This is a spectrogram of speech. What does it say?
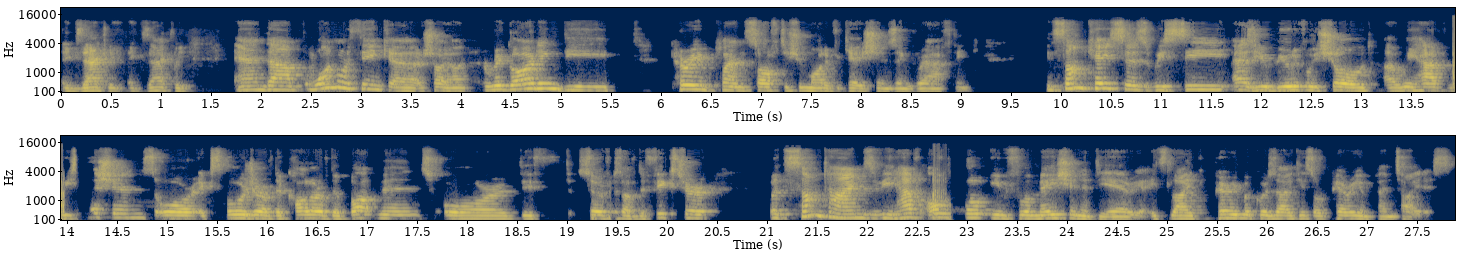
Exactly, exactly. And um, one more thing, uh, Shayan, regarding the peri-implant soft tissue modifications and grafting. In some cases, we see, as you beautifully showed, uh, we have recessions or exposure of the color of the abutment or the surface of the fixture. But sometimes we have also inflammation at the area. It's like perimucositis or peri-implantitis.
